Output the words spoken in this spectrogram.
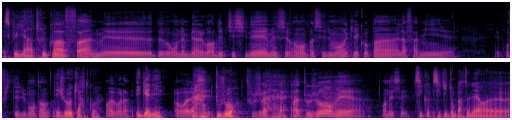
Est-ce qu'il y a un truc où... Pas fan, mais de- on aime bien aller voir des petits ciné, mais c'est vraiment passer du moment avec les copains, la famille et, et profiter du bon temps. quoi. Et jouer aux cartes, quoi. Ouais, voilà. Et gagner. Ouais, Toujours. toujours. Pas toujours, mais on essaye. C'est qui ton partenaire euh,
